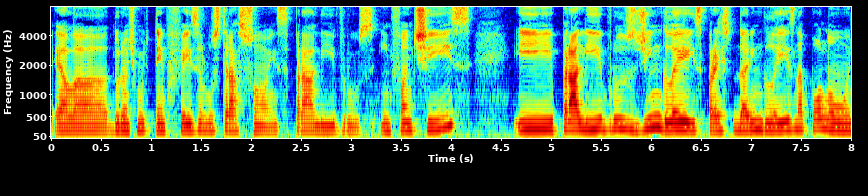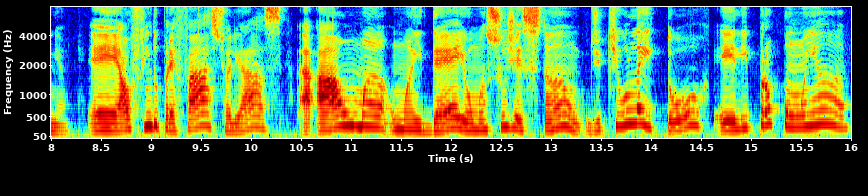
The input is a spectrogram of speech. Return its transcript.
Ela, durante muito tempo, fez ilustrações para livros infantis e para livros de inglês, para estudar inglês na Polônia. É, ao fim do prefácio, aliás, há uma, uma ideia, uma sugestão de que o leitor ele proponha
